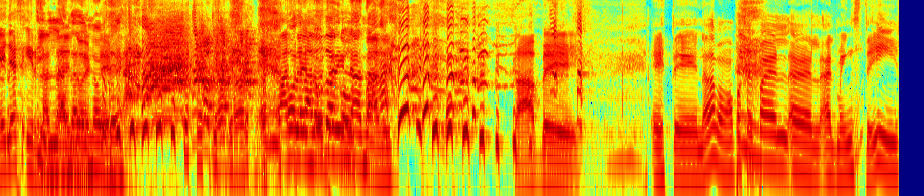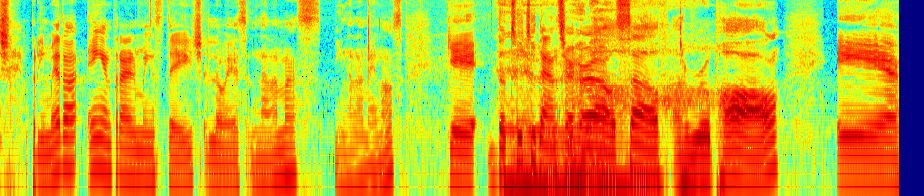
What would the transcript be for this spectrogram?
ella es Irlanda, Irlanda del Norte. o del la norte duda, de Irlanda. Sabe. Este, nada, vamos a pasar para el, el- main stage. Primero en entrar al main stage lo es nada más y nada menos que The Tutu Dancer herself, RuPaul. Eh,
